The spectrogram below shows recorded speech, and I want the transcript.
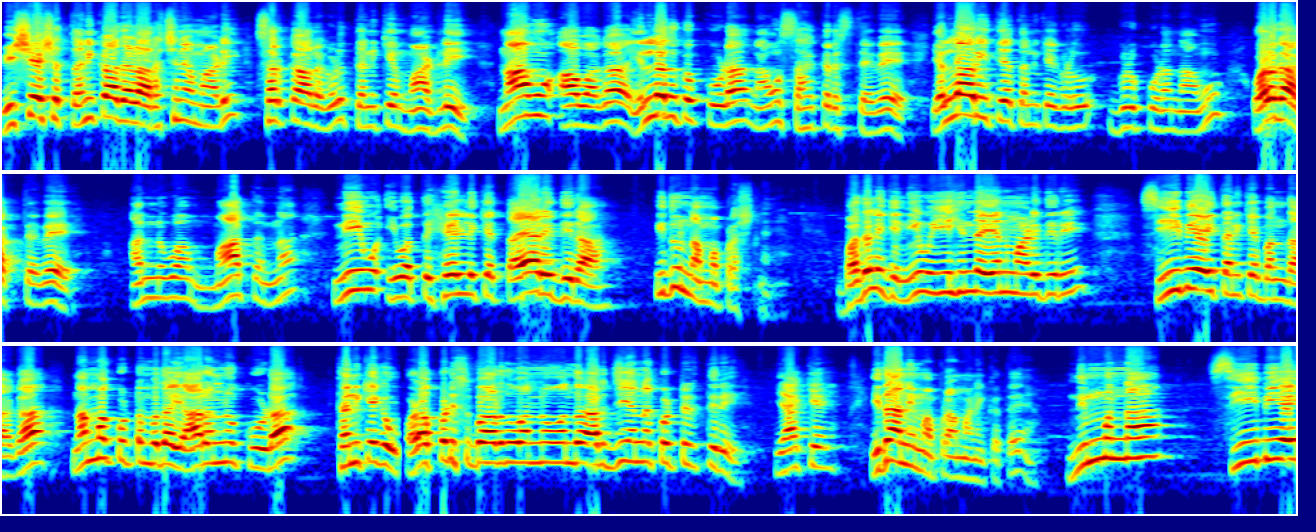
ವಿಶೇಷ ತನಿಖಾ ದಳ ರಚನೆ ಮಾಡಿ ಸರ್ಕಾರಗಳು ತನಿಖೆ ಮಾಡಲಿ. ನಾವು ಆವಾಗ ಎಲ್ಲದಕ್ಕೂ ಕೂಡ ನಾವು ಸಹಕರಿಸ್ತೇವೆ. ಎಲ್ಲ ರೀತಿಯ ತನಿಖೆಗಳು ಕೂಡ ನಾವು ಒಳಗಾಗ್ತೇವೆ. ಅನ್ನುವ ಮಾತನ್ನು ನೀವು ಇವತ್ತು ಹೇಳಲಿಕ್ಕೆ ತಯಾರಿದ್ದೀರಾ? ಇದು ನಮ್ಮ ಪ್ರಶ್ನೆ. ಬದಲಿಗೆ ನೀವು ಈ ಹಿಂದೆ ಏನು ಮಾಡಿದ್ದೀರಿ? ಸಿ ಬಿ ಐ ತನಿಖೆ ಬಂದಾಗ ನಮ್ಮ ಕುಟುಂಬದ ಯಾರನ್ನೂ ಕೂಡ ತನಿಖೆಗೆ ಒಳಪಡಿಸಬಾರದು ಅನ್ನೋ ಒಂದು ಅರ್ಜಿಯನ್ನು ಕೊಟ್ಟಿರ್ತೀರಿ. ಯಾಕೆ? ಇದಾ ನಿಮ್ಮ ಪ್ರಾಮಾಣಿಕತೆ. ನಿಮ್ಮನ್ನು ಸಿ ಬಿ ಐ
